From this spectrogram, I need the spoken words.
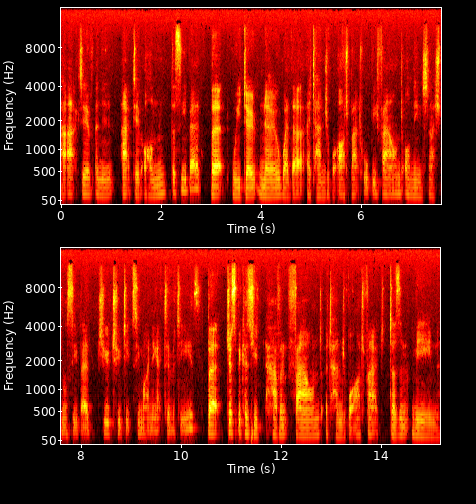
are active and active on the seabed but we don't know whether a tangible artifact will be found on the international seabed due to deep sea mining activities. But just because you haven't found a tangible artifact doesn't mean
